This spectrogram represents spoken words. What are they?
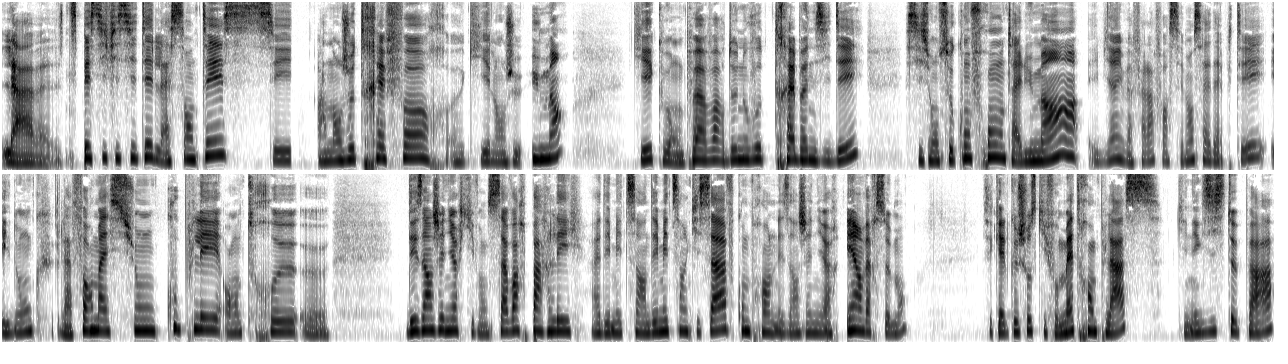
La spécificité de la santé, c'est un enjeu très fort euh, qui est l'enjeu humain qui est qu'on peut avoir de nouveau de très bonnes idées. Si on se confronte à l'humain, eh bien, il va falloir forcément s'adapter. Et donc, la formation couplée entre euh, des ingénieurs qui vont savoir parler à des médecins, des médecins qui savent comprendre les ingénieurs et inversement, c'est quelque chose qu'il faut mettre en place, qui n'existe pas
